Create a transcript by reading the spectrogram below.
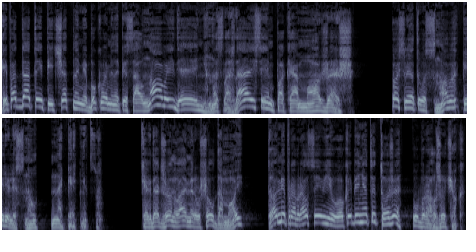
и под датой печатными буквами написал «Новый день, наслаждайся им, пока можешь». После этого снова перелистнул на пятницу. Когда Джон Уаймер ушел домой, Томми пробрался и в его кабинет и тоже убрал жучок.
